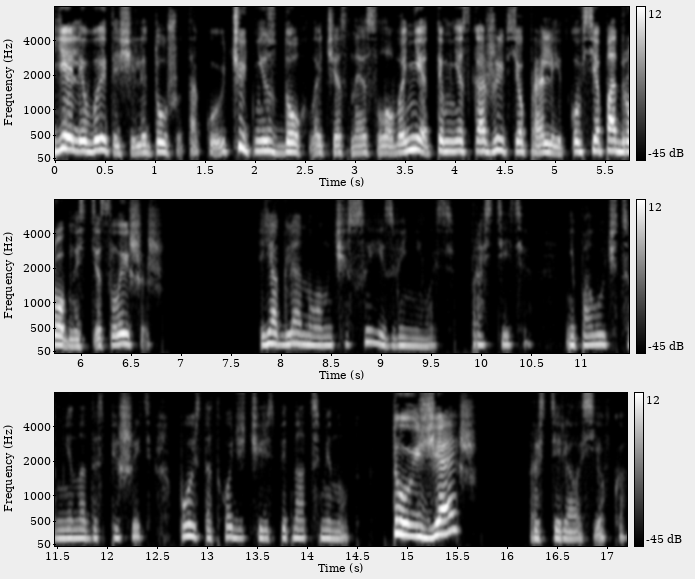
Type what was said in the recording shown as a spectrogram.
Еле вытащили тушу такую, чуть не сдохла, честное слово. Нет, ты мне скажи все про Литку, все подробности, слышишь?» Я глянула на часы и извинилась. «Простите, не получится, мне надо спешить. Поезд отходит через пятнадцать минут». «Ты уезжаешь?» — растерялась Евка.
